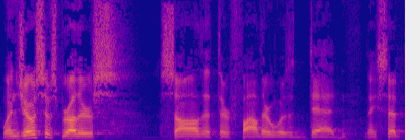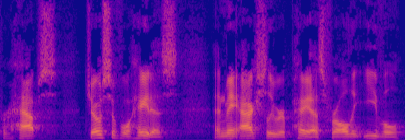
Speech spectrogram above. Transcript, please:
When Joseph's brothers saw that their father was dead, they said, Perhaps Joseph will hate us and may actually repay us for all the evil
